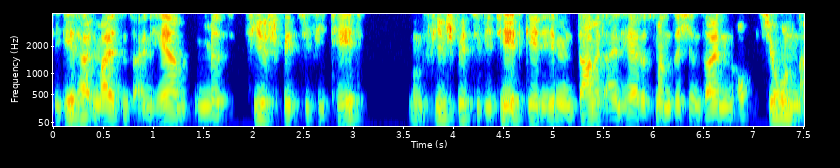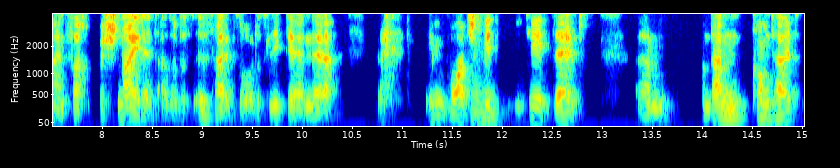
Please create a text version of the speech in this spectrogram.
die geht halt meistens einher mit viel Spezifität. Und viel Spezifität geht eben damit einher, dass man sich in seinen Optionen einfach beschneidet. Also das ist halt so. Das liegt ja in der, im Wort mhm. Spezifität mhm. selbst. Ähm, und dann kommt halt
